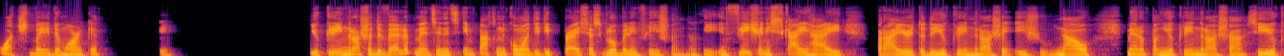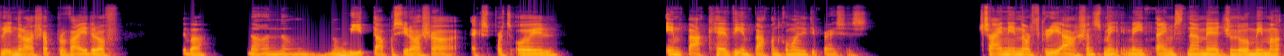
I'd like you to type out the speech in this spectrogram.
watched by the market. Ukraine-Russia developments and its impact on commodity prices, global inflation. Okay, inflation is sky high prior to the Ukraine-Russia issue. Now, meron pang Ukraine-Russia. Si Ukraine-Russia provider of, 'di ba? Ng, ng, wheat tapos si Russia exports oil. Impact, heavy impact on commodity prices. China and North Korea actions may may times na medyo may mga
